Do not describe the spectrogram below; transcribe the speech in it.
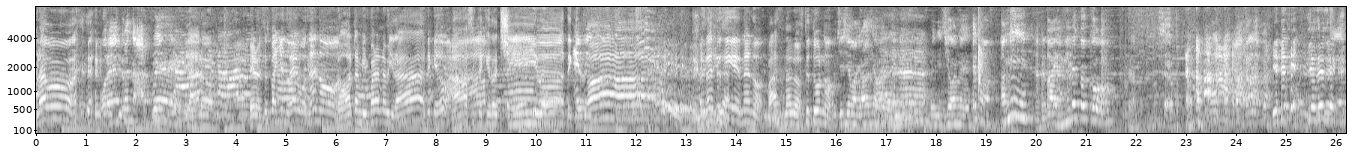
¡Bravo! Hora de entrenar, pues. Claro. Pero eso es paño nuevo, Nano. No, también para Navidad. ¿Sí te quedó? Ah, sí te quedó chido. Te quedó. Ah. Entonces tú sigues, Nano. Vas, nano. Es tu turno. Muchísimas gracias. Bendiciones. Bueno, a mí, Ajá. ay, a mí me tocó. Espérate, Sí, es ese.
